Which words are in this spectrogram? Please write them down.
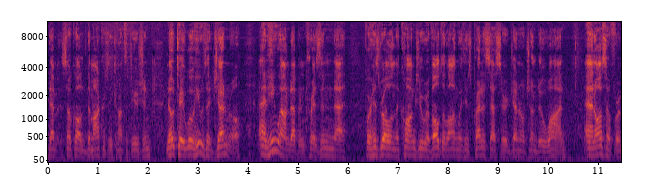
the so-called democracy constitution, Roh Tae-woo, he was a general, and he wound up in prison uh, for his role in the Kwangju revolt along with his predecessor, General Chun Doo-hwan, and also for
